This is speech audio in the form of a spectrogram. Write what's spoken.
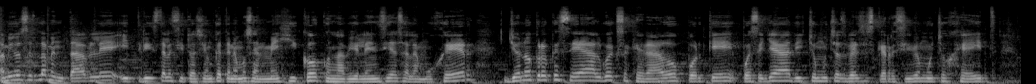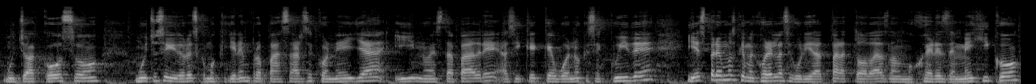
Amigos, es lamentable y triste la situación que tenemos en México con la violencia hacia la mujer. Yo no creo que sea algo exagerado porque pues ella ha dicho muchas veces que recibe mucho hate, mucho acoso, muchos seguidores como que quieren propasarse con ella y no está padre, así que qué bueno que se cuide y esperemos que mejore la seguridad para todas las mujeres de México,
